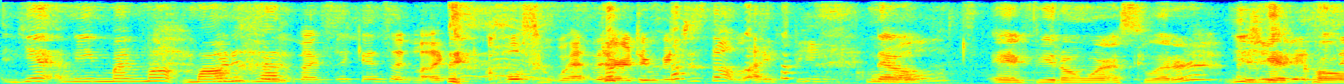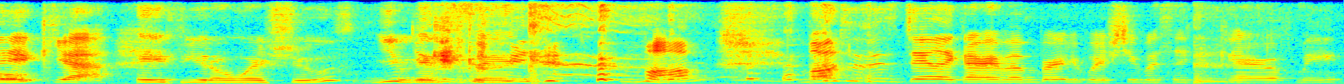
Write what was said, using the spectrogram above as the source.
yeah, I mean, my mom, What mom it had Mexicans and like cold weather? Do we just not like being cold? no. If you don't wear a sweater, you, You get, cold. sick. Yeah. If you don't wear shoes, you, You get get sick. mom, mom to this day, like I remember when she was taking care of me,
